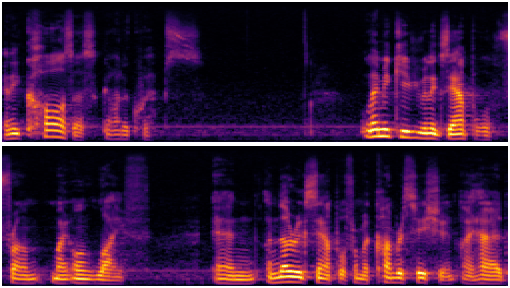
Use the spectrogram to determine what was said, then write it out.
and he calls us, God equips. Let me give you an example from my own life, and another example from a conversation I had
